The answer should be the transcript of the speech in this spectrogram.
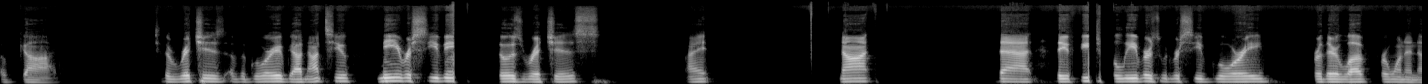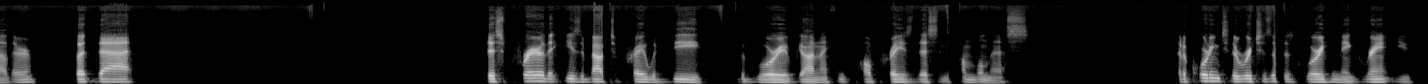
of God, to the riches of the glory of God, not to me receiving those riches, right? Not that the Ephesian believers would receive glory for their love for one another, but that this prayer that he's about to pray would be the glory of God. And I think Paul prays this in humbleness. That according to the riches of his glory, he may grant you to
